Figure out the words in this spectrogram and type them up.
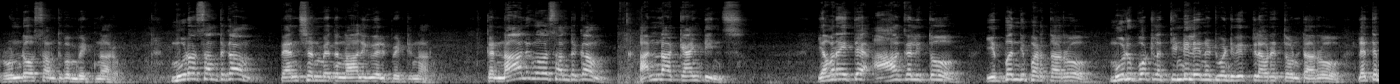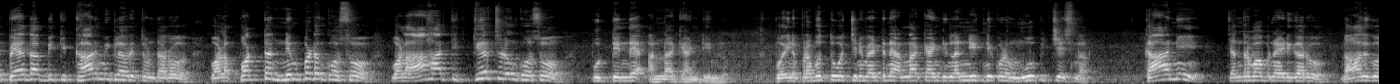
రెండో సంతకం పెట్టినారు. మూడో సంతకం పెన్షన్ మీద నాలుగు వేలు పెట్టినారు. ఇక నాలుగో సంతకం అన్నా క్యాంటీన్స్. ఎవరైతే ఆకలితో ఇబ్బంది పడతారో మూడు పూట్ల తిండి లేనటువంటి వ్యక్తులు ఎవరైతే ఉంటారో లేకపోతే పేదాభికి కార్మికులు ఎవరైతే ఉంటారో వాళ్ళ పొట్ట నింపడం కోసం వాళ్ళ ఆహార్తి తీర్చడం కోసం పుట్టిందే అన్నా క్యాంటీన్లు. పోయిన ప్రభుత్వం వచ్చిన వెంటనే అన్నా క్యాంటీన్లు అన్నింటినీ కూడా మూపిచ్చేసినారు. కానీ చంద్రబాబు నాయుడు గారు నాలుగో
